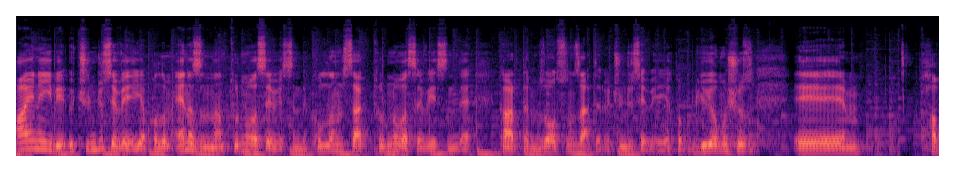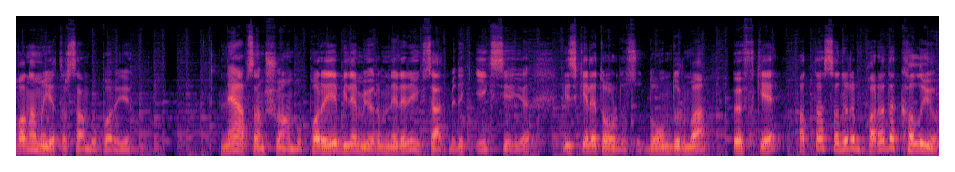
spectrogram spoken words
Aynı gibi üçüncü seviye yapalım. En azından turnuva seviyesinde kullanırsak turnuva seviyesinde kartlarımız olsun. Zaten 3. seviye yapabiliyormuşuz. Ee, havana mı yatırsam bu parayı? Ne yapsam şu an bu parayı bilemiyorum. Neleri yükseltmedik? X yayı, iskelet ordusu, dondurma, öfke. Hatta sanırım para da kalıyor.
